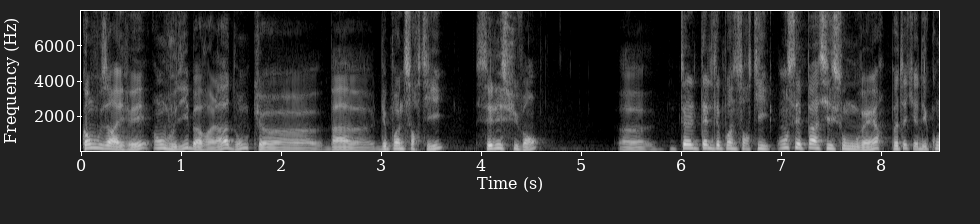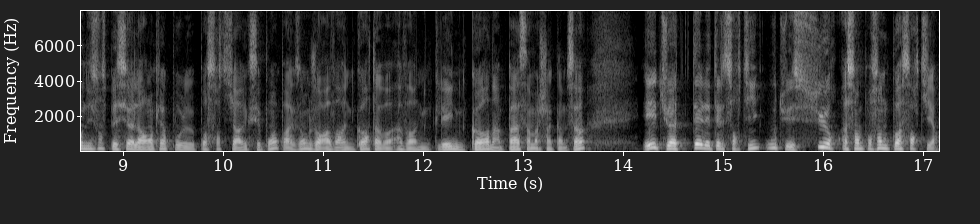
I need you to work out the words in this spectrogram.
Quand vous arrivez, on vous dit, bah voilà, donc, euh, bah, euh, points de sortie, c'est les suivants. Euh, tel, tel des points de sortie, on ne sait pas s'ils sont ouverts. Peut-être qu'il y a des conditions spéciales à remplir pour, le, pour sortir avec ces points, par exemple, genre avoir une corde, avoir, avoir une clé, une corde, un pass, un machin comme ça. Et tu as telle et telle sortie où tu es sûr à 100% de pouvoir sortir.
